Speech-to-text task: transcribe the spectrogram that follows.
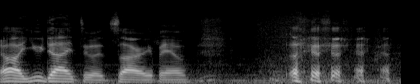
Oh, you died to it. Sorry, fam.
